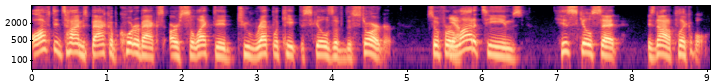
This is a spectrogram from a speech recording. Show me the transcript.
oftentimes backup quarterbacks are selected to replicate the skills of the starter. So for Yeah. a lot of teams, his skill set is not applicable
